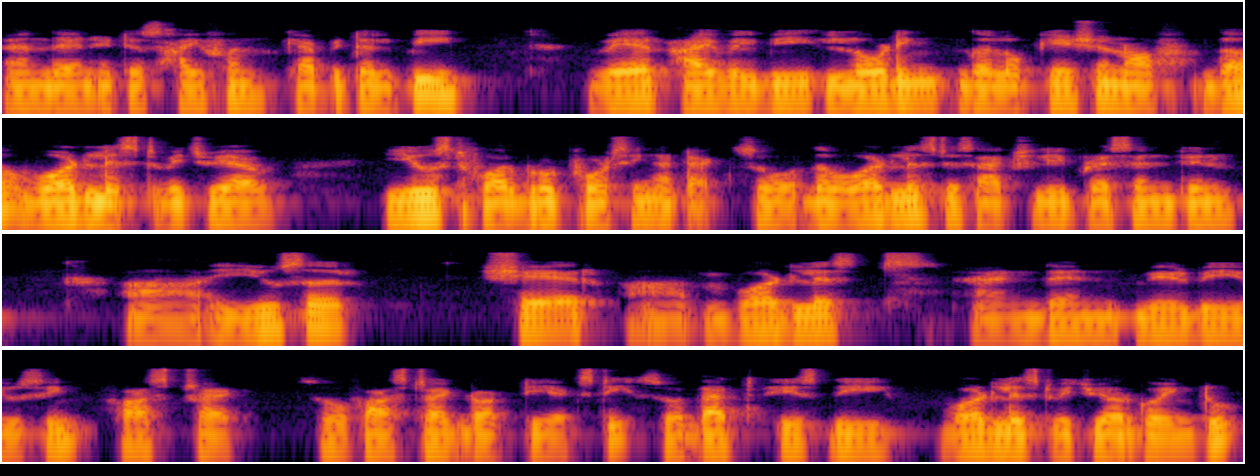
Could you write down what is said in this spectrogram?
and then it is hyphen capital P where I will be loading the location of the word list which we have used for brute forcing attack. So the word list is actually present in uh, user share uh, word lists and then we will be using fast track. So fast track.txt so that is the word list which we are going to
